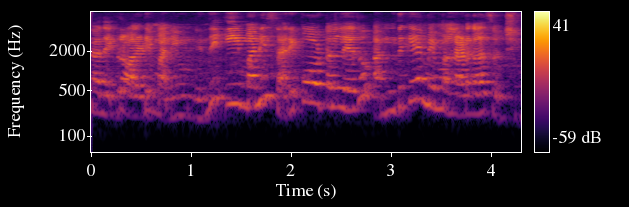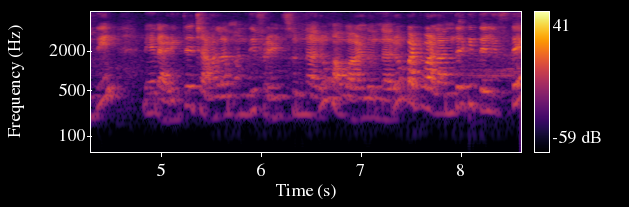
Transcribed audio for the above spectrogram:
నా దగ్గర ఆల్రెడీ మనీ ఉండింది. ఈ మనీ సరిపోవటం లేదు. అందుకే మిమ్మల్ని అడగాల్సి వచ్చింది. నేను అడిగితే చాలామంది ఫ్రెండ్స్ ఉన్నారు మా వాళ్ళు ఉన్నారు బట్ వాళ్ళందరికీ తెలిస్తే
